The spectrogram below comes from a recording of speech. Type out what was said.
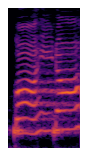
cõi đó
